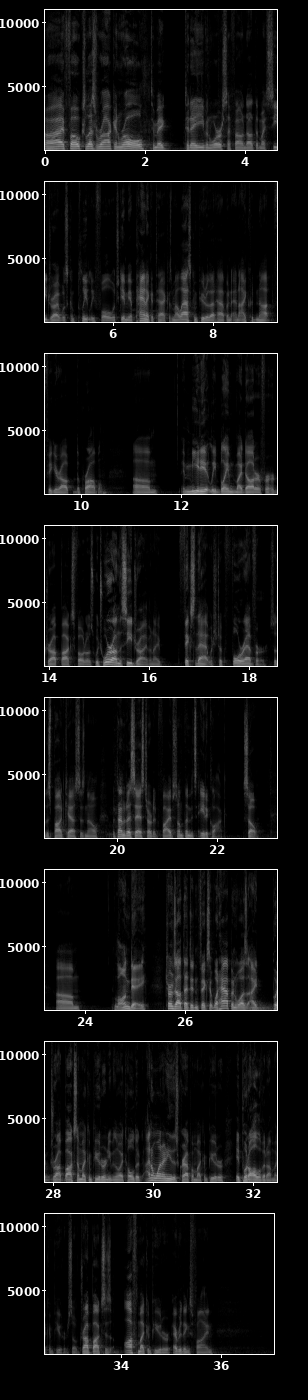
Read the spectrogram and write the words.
All right, folks, let's rock and roll. To make today even worse, I found out that my C drive was completely full, which gave me a panic attack because my last computer that happened and I could not figure out the problem. Um, immediately blamed my daughter for her Dropbox photos, which were on the C drive, and I fixed that, which took forever. So this podcast is now. What time did I say I started? Five something. It's eight o'clock. So, um, long day. Turns out that didn't fix it. What happened was I put Dropbox on my computer, and even though I told it I don't want any of this crap on my computer, it put all of it on my computer. So Dropbox is off my computer. Everything's fine.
